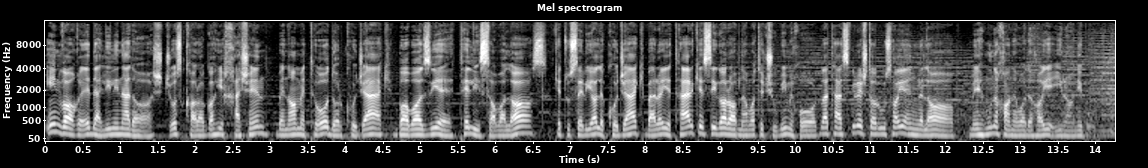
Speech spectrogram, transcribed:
این واقعه دلیلی نداشت جز کاراگاهی خشن به نام تئودور کوجک با بازی تلی ساوالاس که تو سریال کوجک برای ترک سیگار آبنبات چوبی می‌خورد و تصویرش تا روزهای انقلاب مهمون خانواده های ایرانی بود.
